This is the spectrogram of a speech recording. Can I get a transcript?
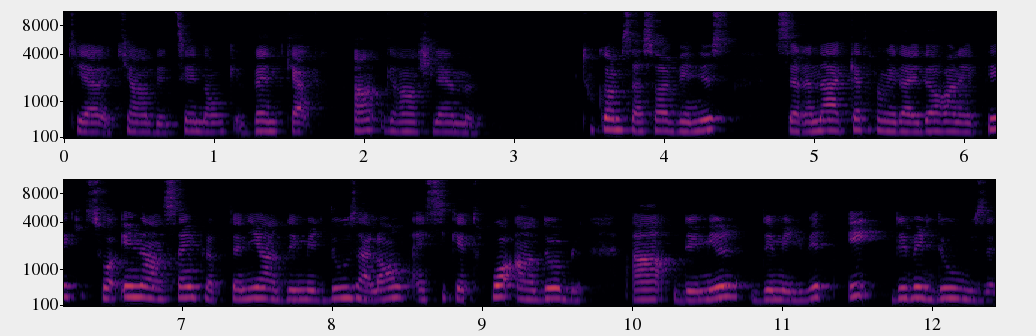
qui, qui en détient donc 24 en Grand Chelem. Tout comme sa sœur Venus, Serena a quatre médailles d'or olympiques, soit une en simple obtenue en 2012 à Londres, ainsi que trois en double en 2000, 2008 et 2012.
